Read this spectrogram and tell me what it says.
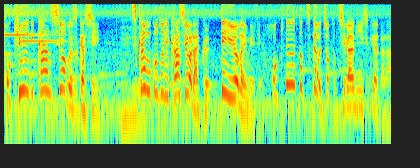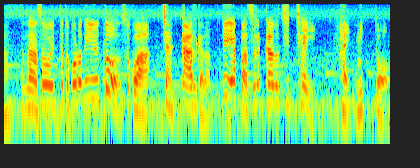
補給に関しては難しい。掴むことに関しては楽っていうようなイメージ。補給と掴むちょっと違う認識だから。だからそういったところで言うとそこは若干あるかなでやっぱスラッガーのちっちゃいはい。ミット。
